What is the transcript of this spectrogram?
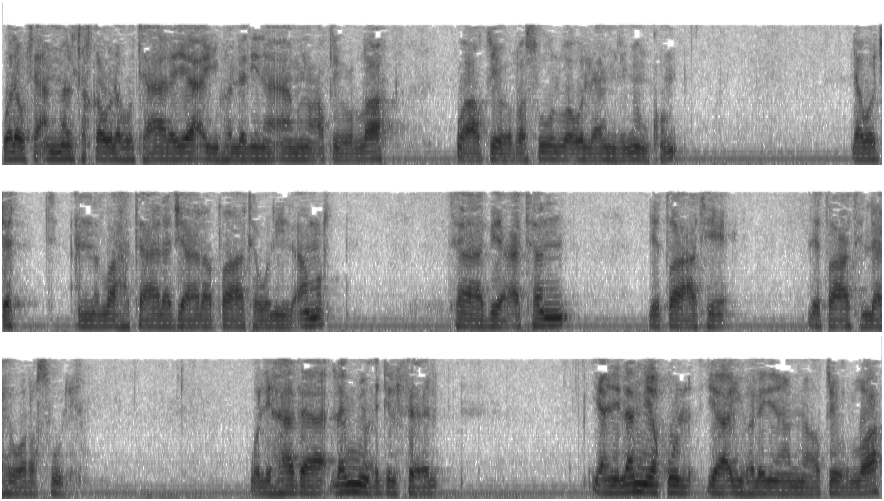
ولو تأملت قوله تعالى يا أيها الذين آمنوا أطيعوا الله وأطيعوا الرسول وأولي الأمر منكم. لوجدت أن الله تعالى جعل طاعة ولي الأمر تابعة لطاعة لطاعة الله ورسوله. ولهذا لم يعد الفعل يعني لم يقل يا أيها الذين آمنوا أطيعوا الله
